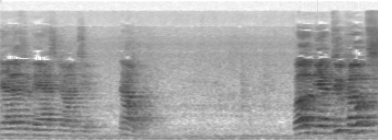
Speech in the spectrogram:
Yeah, that's what they asked John too. Now what? Well, if you have two coats,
